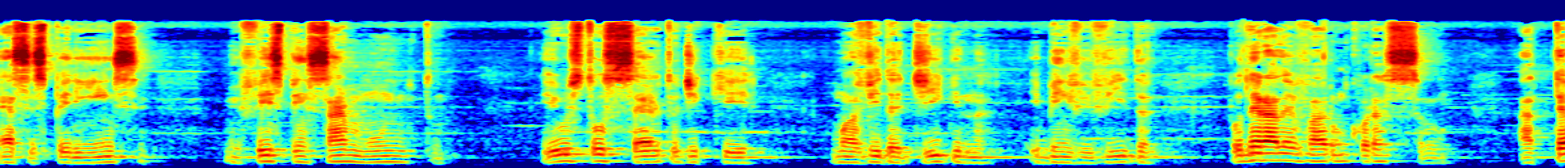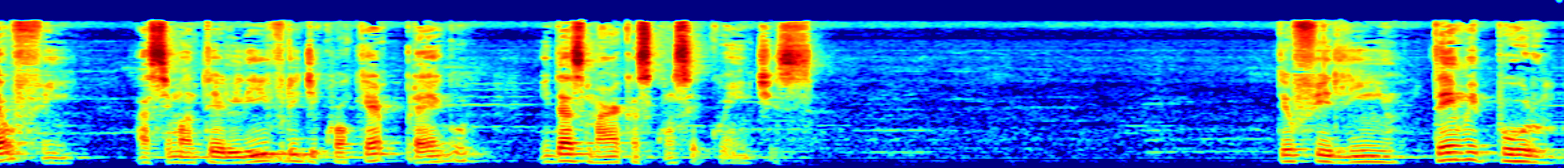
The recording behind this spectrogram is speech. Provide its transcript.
Essa experiência me fez pensar muito. Eu estou certo de que uma vida digna e bem vivida poderá levar um coração, até o fim, a se manter livre de qualquer prego e das marcas consequentes. Teu filhinho, tenro e puro,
